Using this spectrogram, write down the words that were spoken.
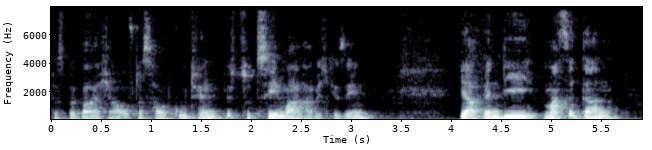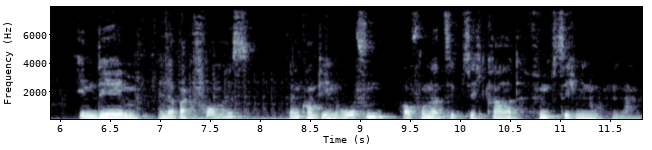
Das bewahre ich auf, das haut gut hin, bis zu 10 Mal habe ich gesehen. Ja, wenn die Masse dann in, dem, in der Backform ist, dann kommt die in den Ofen auf 170 Grad 50 Minuten lang.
